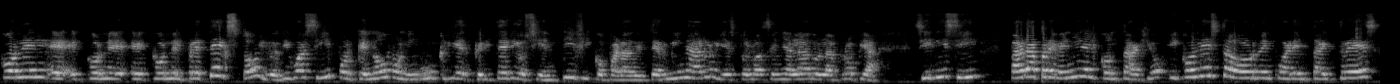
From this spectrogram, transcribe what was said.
con, el, eh, eh, con, el pretexto, y lo digo así porque no hubo ningún criterio científico para determinarlo, y esto lo ha señalado la propia CDC, para prevenir el contagio, y con esta orden 43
